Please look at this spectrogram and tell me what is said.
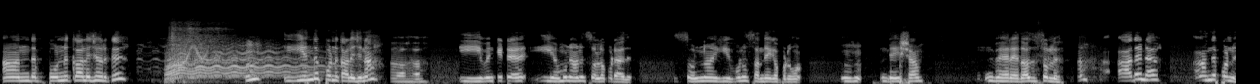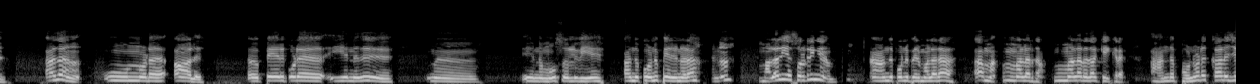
அந்த பொண்ணு காலேஜும் இருக்கு? ம், எந்த பொண்ணு காலேஜ்னா இவன் கிட்ட யமுனான்னு சொல்லக்கூடாது. சொன்னா இவனும் சந்தேகப்படுவான். ம்ஹும். வேற ஏதாவது சொல்லு. அதான்டா அந்த பொண்ணு. அதான் உன்னோட ஆளு. பேர் பேரு கூட என்னது என்னமோ சொல்லுவியே. அந்த பொண்ணு பேர் என்னடா? அண்ணா மலரியா சொல்றீங்க? அந்த பொண்ணு பேர் மலரா? ஆமா மலர் தான். மலர் தான் கேக்குறேன். அந்த பொண்ணோட காலேஜ்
